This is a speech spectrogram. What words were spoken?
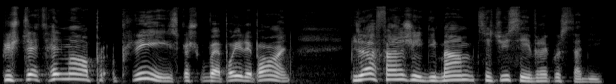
puis j'étais tellement pr- prise que je pouvais pas y répondre. Puis là, fin, j'ai dit, Maman, sais-tu, c'est vrai que tu as dit.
